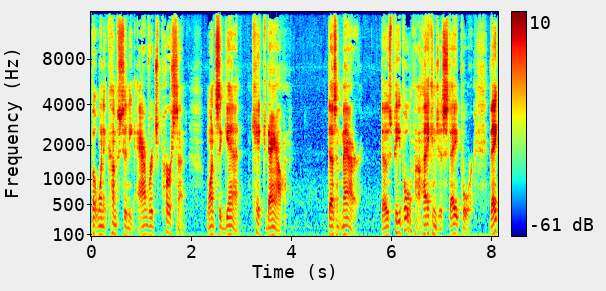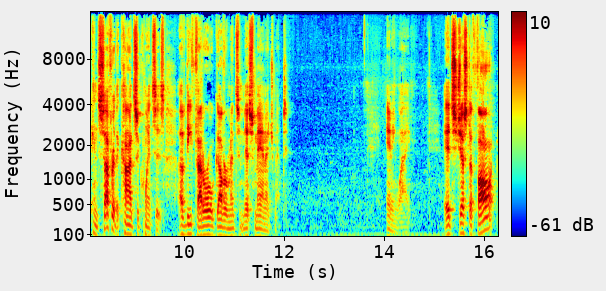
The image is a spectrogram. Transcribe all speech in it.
But when it comes to the average person, once again, kick down. Doesn't matter. Those people, they can just stay poor. They can suffer the consequences of the federal government's mismanagement. Anyway, it's just a thought.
